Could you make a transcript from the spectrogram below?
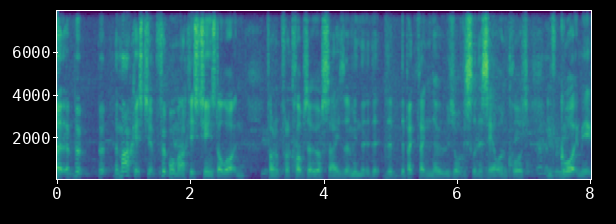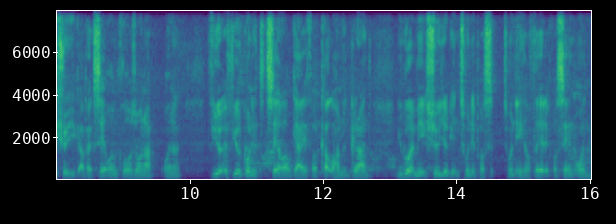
But, but but the market's football market's changed a lot in, for for clubs of our size. I mean, the, the, the big thing now is obviously the sell-on clause. You've got to make sure you get a big sell-on clause on a on a. If you if you're going to sell a guy for a couple of hundred grand, you've got to make sure you're getting twenty percent, twenty or thirty percent on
